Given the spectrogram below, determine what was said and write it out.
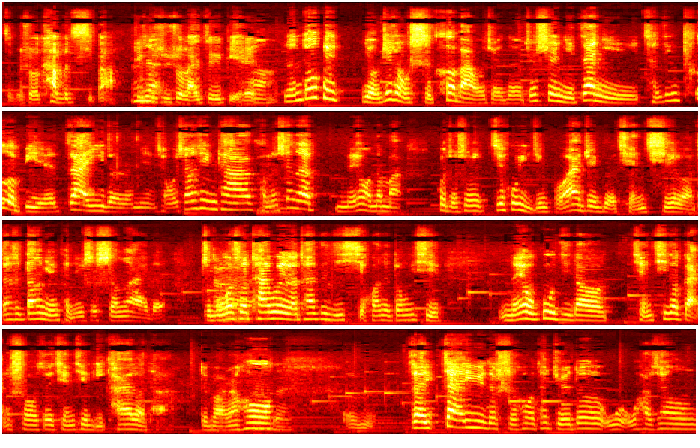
怎么说看不起吧，并不是说来自于别人，人都会有这种时刻吧，我觉得就是你在你曾经特别在意的人面前，我相信他可能现在没有那么，或者说几乎已经不爱这个前妻了，但是当年肯定是深爱的。只不过说他为了他自己喜欢的东西，没有顾及到前妻的感受，所以前妻离开了他，对吧？然后，嗯，在在遇的时候，他觉得我我好像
